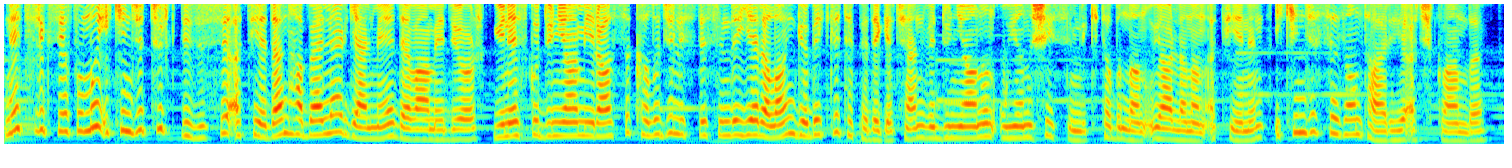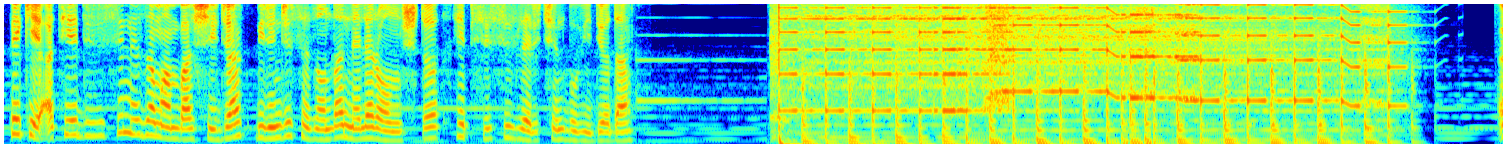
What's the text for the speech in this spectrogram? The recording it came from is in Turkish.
Netflix yapımı ikinci Türk dizisi Atiye'den haberler gelmeye devam ediyor. UNESCO Dünya Mirası kalıcı listesinde yer alan Göbekli Tepe'de geçen ve Dünyanın Uyanışı isimli kitabından uyarlanan Atiye'nin ikinci sezon tarihi açıklandı. Peki Atiye dizisi ne zaman başlayacak? Birinci sezonda neler olmuştu? Hepsi sizler için bu videoda.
